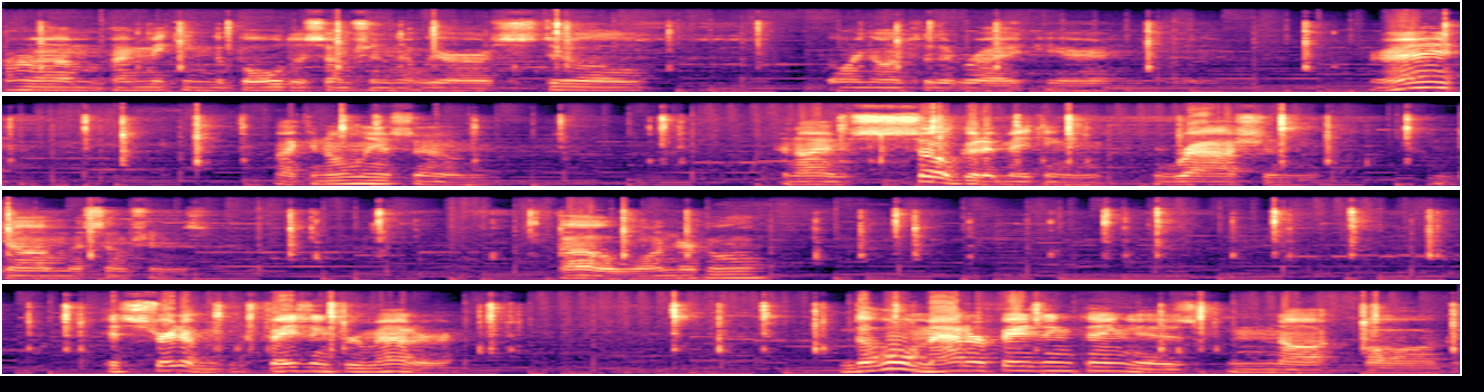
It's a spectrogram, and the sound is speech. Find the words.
um, I'm making the bold assumption that we are still going on to the right here. Right? I can only assume. And I am so good at making rash and dumb assumptions. Oh, wonderful. It's straight up phasing through matter. The whole matter phasing thing is not bog.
